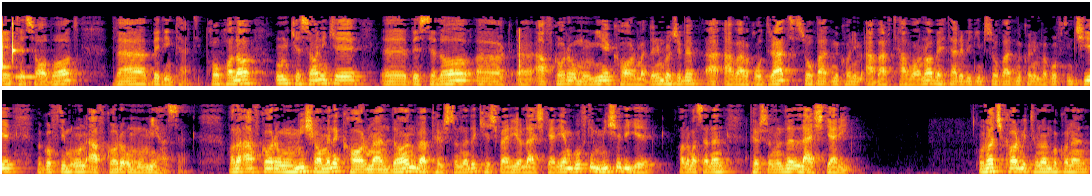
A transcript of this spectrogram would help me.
اعتصابات و بدین ترتیب. خب حالا اون کسانی که به اصطلاح افکار عمومی کار داریم راجع به ابر قدرت صحبت می‌کنیم ابر توانا بهتره بگیم صحبت می‌کنیم و گفتیم چیه؟ و گفتیم اون افکار عمومی هستن. حالا افکار عمومی شامل کارمندان و پرسنل کشوری یا لشکری هم گفتیم میشه دیگه. حالا مثلا پرسنل لشکری. اونا چی کار می‌تونن بکنن؟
